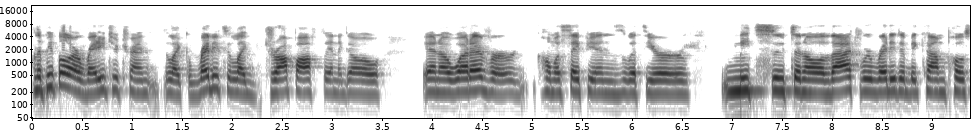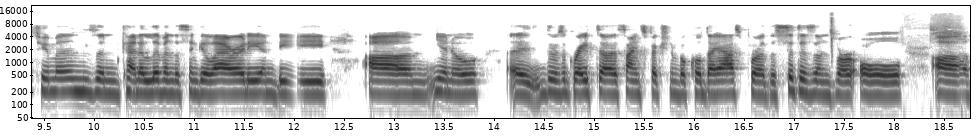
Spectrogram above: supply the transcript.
the people are ready to trans, like ready to like drop off and go, you know, whatever Homo sapiens with your meat suit and all of that. We're ready to become post-humans and kind of live in the singularity and be, um, you know. Uh, there's a great uh, science fiction book called Diaspora. The citizens were all, uh,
